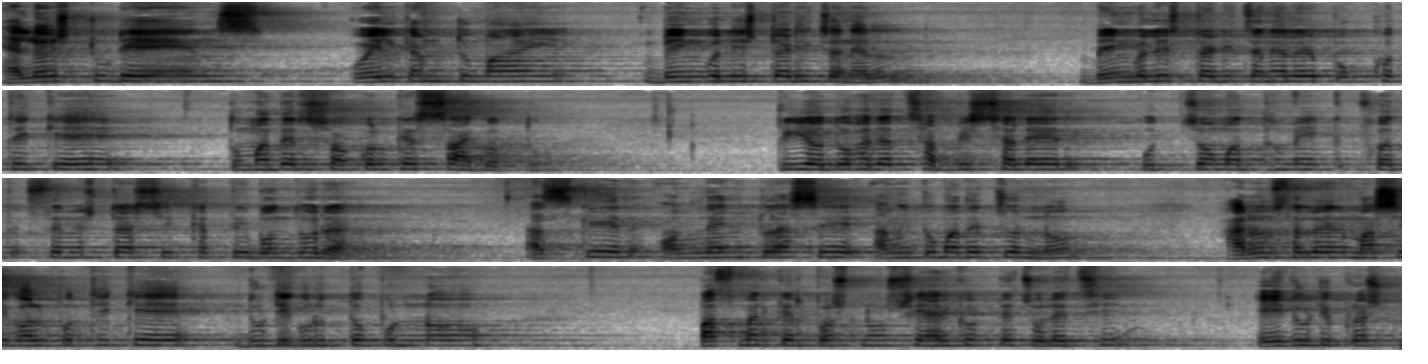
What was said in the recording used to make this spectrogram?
Hello students welcome to my Bengali study channel Bengali study চ্যানেলের পক্ষ থেকে তোমাদের সকলকে স্বাগত। প্রিয় দু হাজার ছাব্বিশ সালের উচ্চ মাধ্যমিক ফোর্থ সেমিস্টার শিক্ষার্থী বন্ধুরা, আজকের অনলাইন ক্লাসে আমি তোমাদের জন্য হারুন সালের মাসি গল্প থেকে দুটি গুরুত্বপূর্ণ পাঁচ মার্কের প্রশ্ন শেয়ার করতে চলেছি। এই দুটি প্রশ্ন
